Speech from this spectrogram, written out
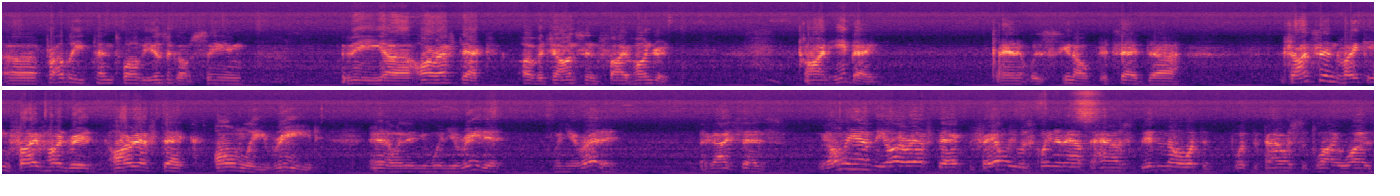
uh, probably 10, 12 years ago, seeing the uh, RF deck of a Johnson 500 on eBay. And it was, you know, it said uh, Johnson Viking 500 RF deck only, read. And you, when you read it, when you read it, the guy says, we only have the RF deck. The family was cleaning out the house, didn't know what the what the power supply was,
